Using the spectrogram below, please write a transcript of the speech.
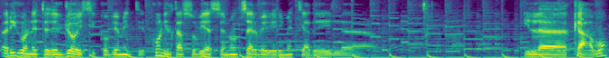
riconnettete il joystick ovviamente con il tasto PS non serve che rimettiate il, il cavo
